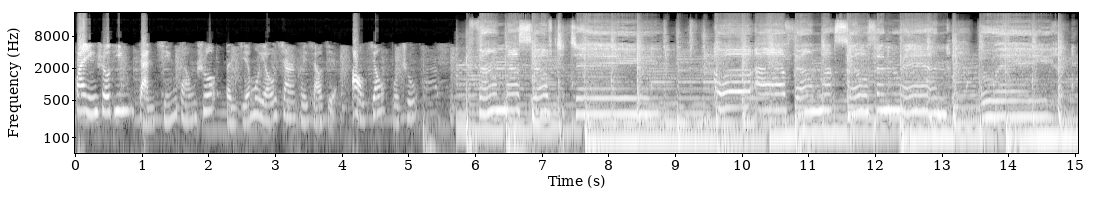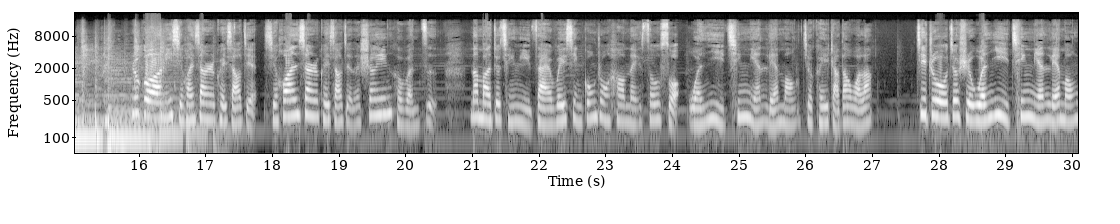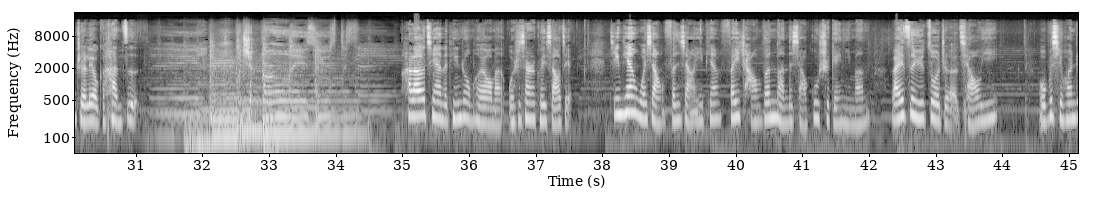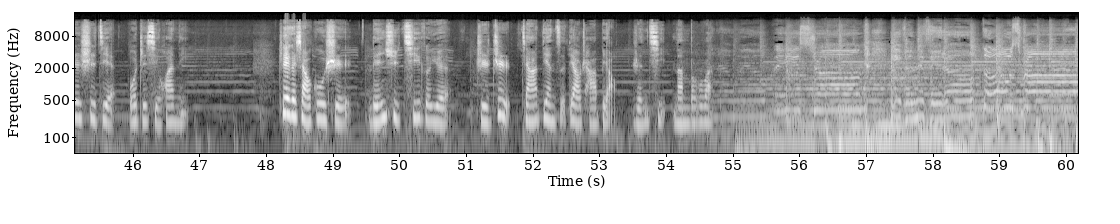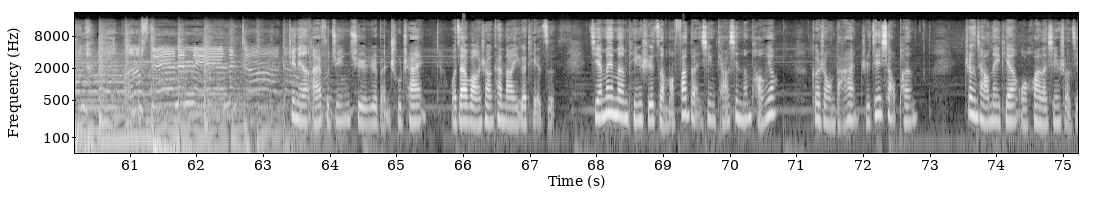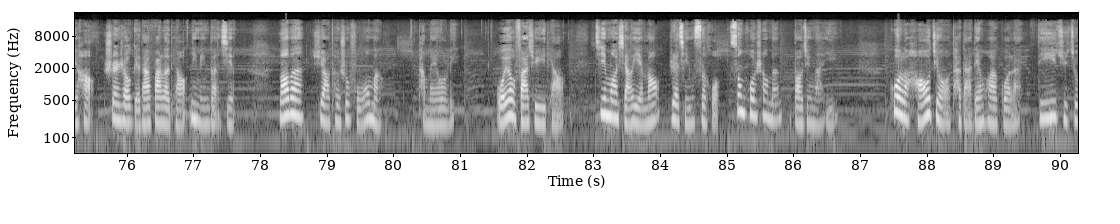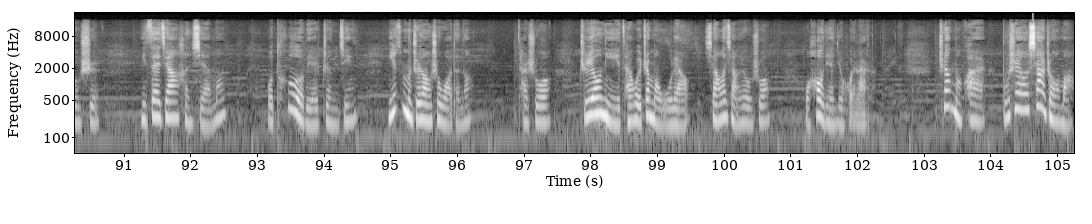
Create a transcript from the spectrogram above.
欢迎收听《感情感悟说》，本节目由向日葵小姐傲娇播出。found myself today. Oh, I found myself and ran away. 如果你喜欢向日葵小姐，喜欢向日葵小姐的声音和文字，那么就请你在微信公众号内搜索“文艺青年联盟”就可以找到我了。记住，就是“文艺青年联盟”这六个汉字。Hello，亲爱的听众朋友们，我是向日葵小姐。今天我想分享一篇非常温暖的小故事给你们，来自于作者乔伊。我不喜欢这世界，我只喜欢你。这个小故事连续七个月，纸质加电子调查表人气 Number One。去年 F 君去日本出差，我在网上看到一个帖子，姐妹们平时怎么发短信调戏男朋友？各种答案直接笑喷。正巧那天我换了新手机号，顺手给他发了条匿名短信：“老板需要特殊服务吗？”他没有理。我又发去一条：“寂寞小野猫热情似火，送货上门，包君满意。”过了好久，他打电话过来，第一句就是：“你在家很闲吗？”我特别震惊，你怎么知道是我的呢？他说：“只有你才会这么无聊。”想了想又说：“我后天就回来了。”这么快？不是要下周吗？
